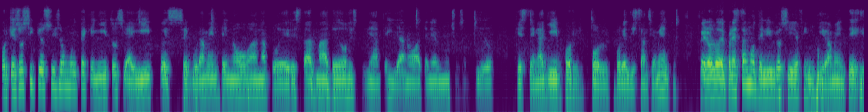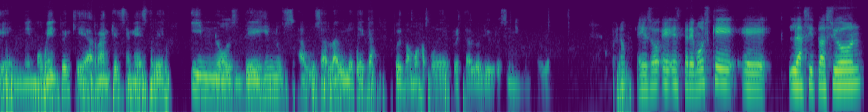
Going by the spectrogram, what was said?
porque esos sitios sí son muy pequeñitos y ahí pues seguramente no van a poder estar más de dos estudiantes y ya no va a tener mucho sentido que estén allí por, por, por el distanciamiento. Pero lo de préstamos de libros sí definitivamente en el momento en que arranque el semestre y nos dejen usar la biblioteca, pues vamos a poder prestar los libros sin ningún problema. Bueno, eso eh, esperemos que eh, la situación,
